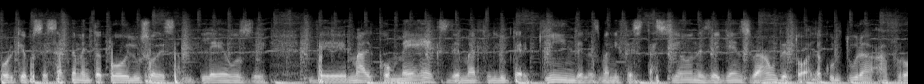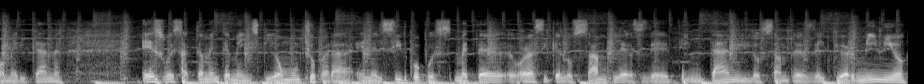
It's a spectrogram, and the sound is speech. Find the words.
porque pues exactamente todo el uso de sampleos de, de Malcolm X, de Martin Luther King, de las manifestaciones, de James Brown, de toda la cultura afroamericana. Eso exactamente me inspiró mucho para en el circo pues meter ahora sí que los samplers de Tintán y los samplers del tío Herminio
